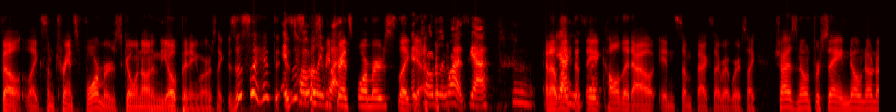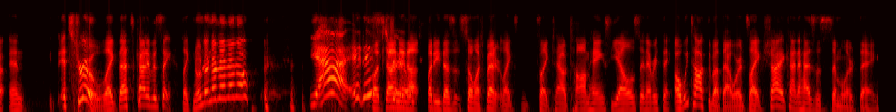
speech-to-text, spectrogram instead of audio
felt like some Transformers going on in the opening, where I was like, "Is this a hint? Is this supposed totally to be was. Transformers?" Like, It yeah. totally was, yeah. And I Yeah, like that they like- called it out in some facts I read where it's like Shia is known for saying no, no, no, and it's true. Like that's kind of thing. It's like no, no, no, no, no, no. Yeah, it is But done true. in a, but he does it so much better. Like it's like how Tom Hanks yells and everything. Oh, we talked about that where it's like Shia kind of has a similar thing.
